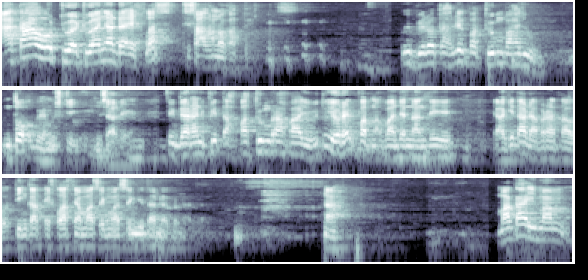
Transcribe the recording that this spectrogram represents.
atau dua-duanya ndak ikhlas disalahno kabeh. Kowe bela tahlil padum payu. Untuk gue mesti misalnya. Sing darani bid'ah padum ra payu itu ya repot nak pancen nanti ya kita tidak pernah tahu tingkat ikhlasnya masing-masing kita tidak pernah tahu. Nah, maka Imam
